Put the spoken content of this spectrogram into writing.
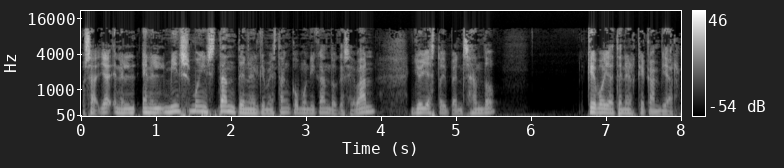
o sea, ya en el, en el mismo instante en el que me están comunicando que se van, yo ya estoy pensando qué voy a tener que cambiar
